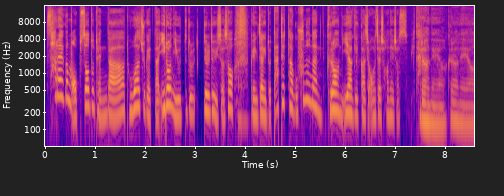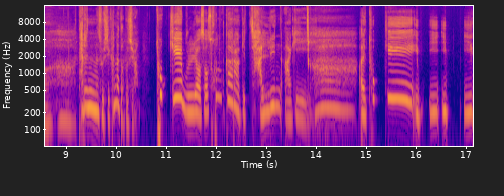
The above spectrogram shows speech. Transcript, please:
사례금 없어도 된다 도와주겠다 이런 이웃들도 있어서 음. 굉장히 또 따뜻하고 훈훈한 그런 이야기까지 어제 전해졌습니다. 그러네요. 그러네요. 아, 다른 소식 하나 더 보죠. 토끼에 물려서 손가락이 잘린 아기. 아, 아니 토끼 입, 이, 입, 이,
